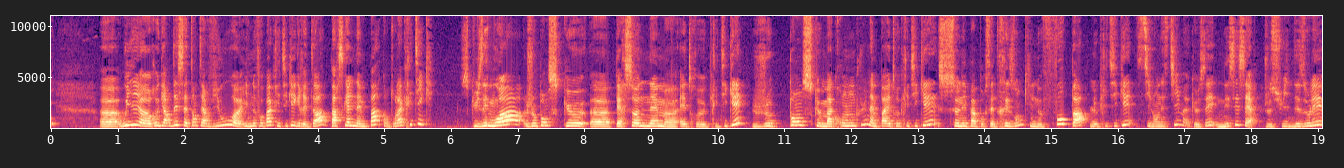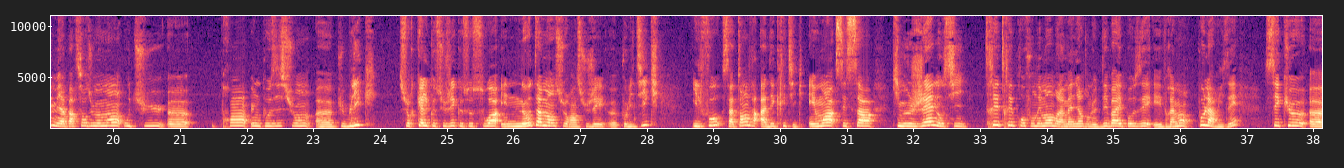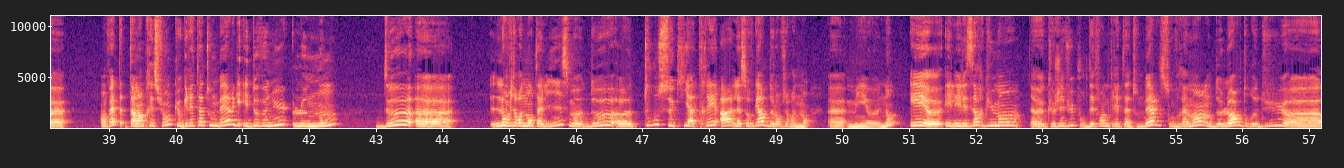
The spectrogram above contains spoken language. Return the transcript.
euh, oui, regardez cette interview, il ne faut pas critiquer Greta parce qu'elle n'aime pas quand on la critique. Excusez-moi, je pense que euh, personne n'aime euh, être critiqué. Je pense que Macron non plus n'aime pas être critiqué. Ce n'est pas pour cette raison qu'il ne faut pas le critiquer si l'on estime que c'est nécessaire. Je suis désolée, mais à partir du moment où tu euh, prends une position publique sur quelque sujet que ce soit, et notamment sur un sujet politique, il faut s'attendre à des critiques. Et moi, c'est ça qui me gêne aussi très très profondément dans la manière dont le débat est posé et vraiment polarisé, c'est que euh, en fait, t'as l'impression que Greta Thunberg est devenue le nom de euh, l'environnementalisme, de euh, tout ce qui a trait à la sauvegarde de l'environnement. mais non. Et, et, les arguments que j'ai vus pour défendre Greta Thunberg sont vraiment de l'ordre du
